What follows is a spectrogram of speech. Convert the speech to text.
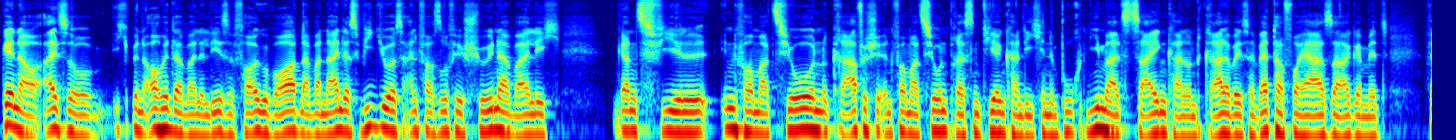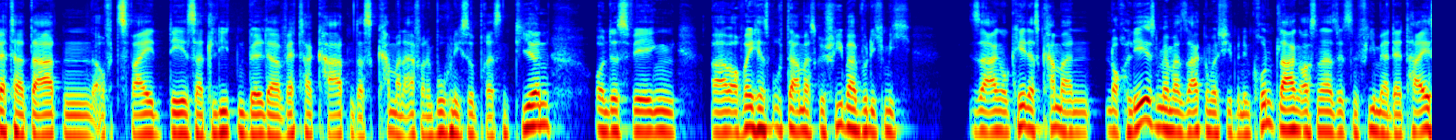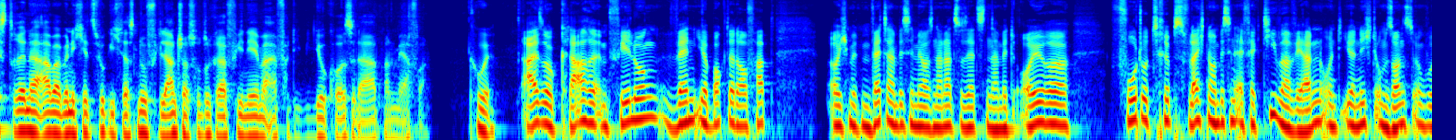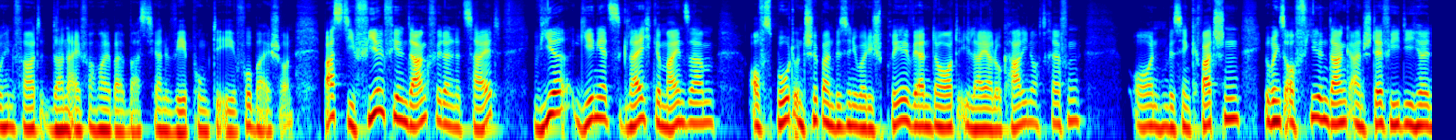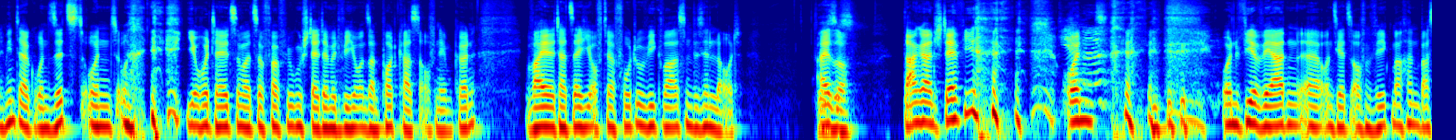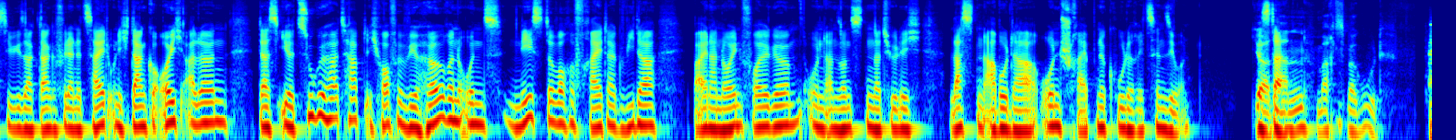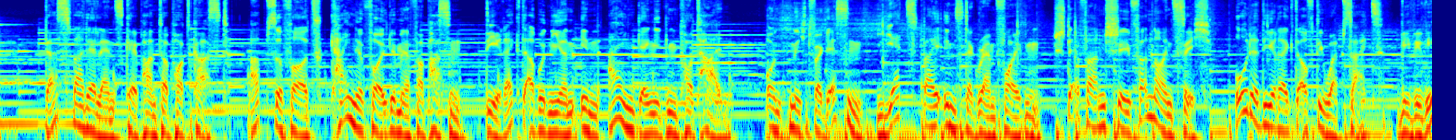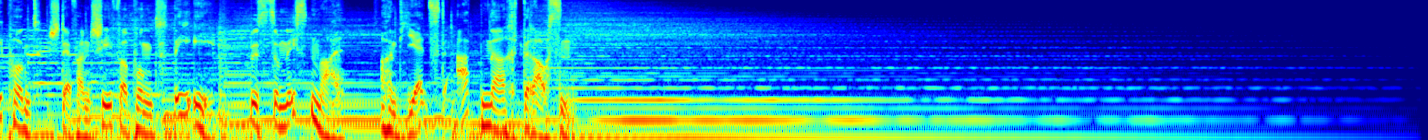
Genau, also ich bin auch mittlerweile lesefaul geworden, aber nein, das Video ist einfach so viel schöner, weil ich ganz viel Information, grafische Information präsentieren kann, die ich in einem Buch niemals zeigen kann. Und gerade bei dieser Wettervorhersage mit Wetterdaten auf 2D-Satellitenbilder, Wetterkarten, das kann man einfach im Buch nicht so präsentieren. Und deswegen, äh, auch wenn ich das Buch damals geschrieben habe, würde ich mich sagen, okay, das kann man noch lesen, wenn man sagt, man möchte sich mit den Grundlagen auseinandersetzen, viel mehr Details drin, aber wenn ich jetzt wirklich das nur für die Landschaftsfotografie nehme, einfach die Videokurse, da hat man mehr von. Cool. Also klare Empfehlung, wenn ihr Bock darauf habt, euch mit dem Wetter ein bisschen mehr auseinanderzusetzen, damit eure Fototrips vielleicht noch ein bisschen effektiver werden und ihr nicht umsonst irgendwo hinfahrt, dann einfach mal bei bastianw.de vorbeischauen. Basti, vielen, vielen Dank für deine Zeit. Wir gehen jetzt gleich gemeinsam aufs Boot und schippern ein bisschen über die Spree, werden dort Ilaya Lokali noch treffen und ein bisschen quatschen. Übrigens auch vielen Dank an Steffi, die hier im Hintergrund sitzt und, und ihr Hotelzimmer zur Verfügung stellt, damit wir hier unseren Podcast aufnehmen können, weil tatsächlich auf der Fotoweek war es ein bisschen laut. Das also, Danke an Steffi. und, und wir werden äh, uns jetzt auf den Weg machen. Basti, wie gesagt, danke für deine Zeit und ich danke euch allen, dass ihr zugehört habt. Ich hoffe, wir hören uns nächste Woche Freitag wieder bei einer neuen Folge. Und ansonsten natürlich lasst ein Abo da und schreibt eine coole Rezension. Bis ja, dann, dann macht's mal gut. Das war der Landscape Hunter Podcast. Ab sofort keine Folge mehr verpassen. Direkt abonnieren in allen gängigen Portalen. Und nicht vergessen, jetzt bei Instagram folgen, Stefan Schäfer 90 oder direkt auf die Website www.stefanschäfer.de. Bis zum nächsten Mal. Und jetzt ab nach draußen.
